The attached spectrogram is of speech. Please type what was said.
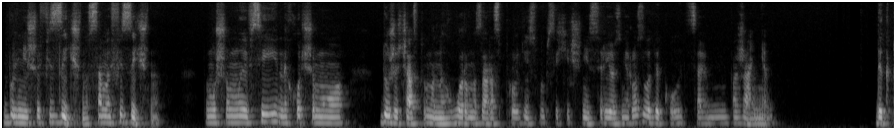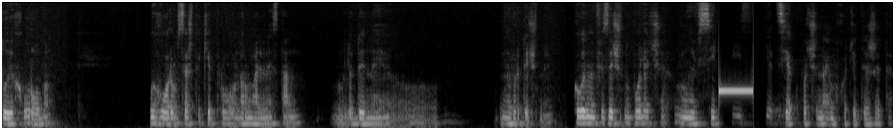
больніше фізично, саме фізично. Тому що ми всі не хочемо, дуже часто ми не говоримо зараз про дійсно психічні серйозні розлади, коли це бажання диктує хвороба. Ми говоримо все ж таки про нормальний стан людини е, невротичної. Коли нам фізично боляче, ми всі піздець, як починаємо хотіти жити.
